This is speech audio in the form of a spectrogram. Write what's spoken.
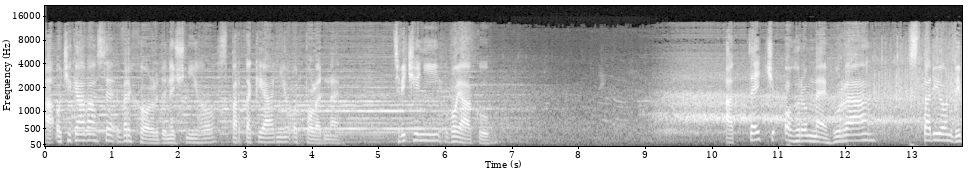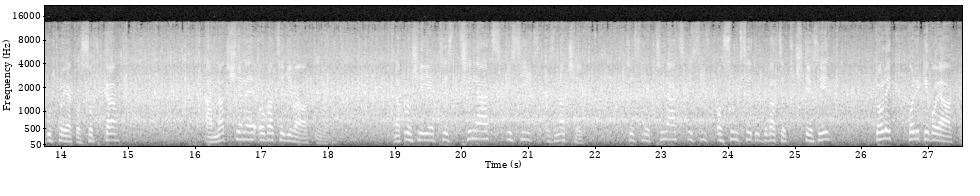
a očekává se vrchol dnešního spartakiádního odpoledne. Cvičení vojáků. A teď ohromné hurá, stadion vybuchl jako sopka, a nadšené ovace diváků. Na ploše je přes 13 tisíc značek, přesně 13 824, tolik, kolik je vojáků.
